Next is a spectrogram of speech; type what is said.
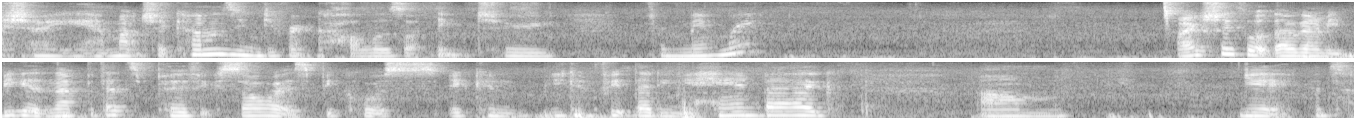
show you how much. It comes in different colours, I think, too, from memory. I actually thought they were going to be bigger than that, but that's a perfect size because it can you can fit that in your handbag. Um, yeah, it's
